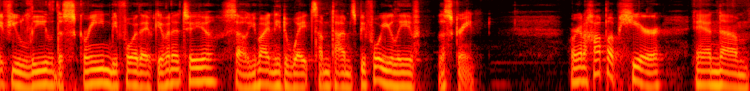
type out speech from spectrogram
if you leave the screen before they've given it to you. So you might need to wait sometimes before you leave the screen. We're going to hop up here and um,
